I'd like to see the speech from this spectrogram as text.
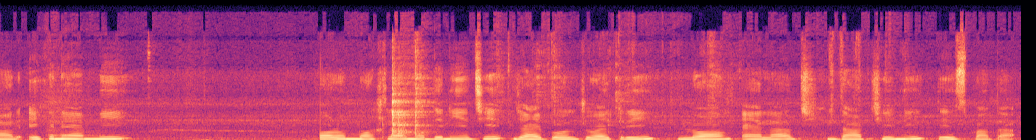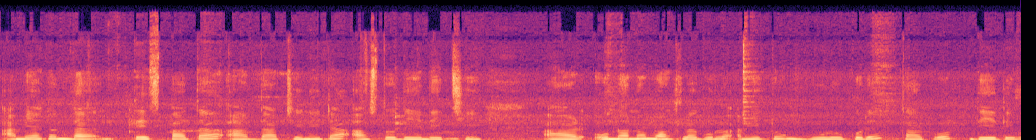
আর এখানে আমি গরম মশলার মধ্যে নিয়েছি জায়ফল, জয়ত্রী, লং, এলাচ, দারচিনি, তেজপাতা। আমি এখন তেজপাতা আর দারচিনিটা আস্ত দিয়ে দিচ্ছি। আর অন্যান্য মশলাগুলো আমি একটু গুঁড়ো করে তারপর দিয়ে দেব।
